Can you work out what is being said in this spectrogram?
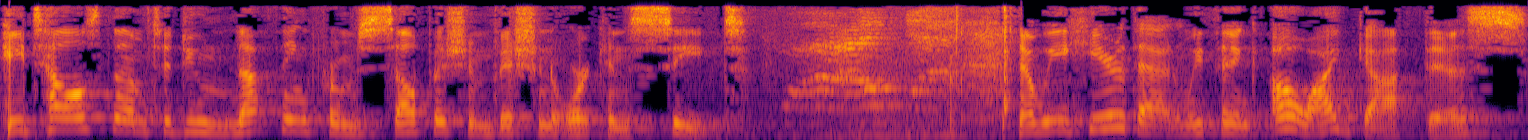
He tells them to do nothing from selfish ambition or conceit. Now we hear that and we think, oh, I got this.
